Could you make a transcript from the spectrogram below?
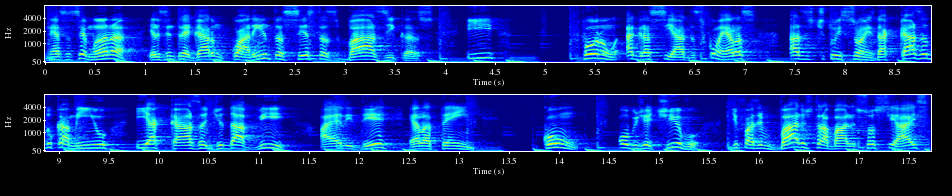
Nessa semana, eles entregaram 40 cestas básicas e foram agraciadas com elas as instituições da Casa do Caminho e a Casa de Davi. A LD, ela tem com objetivo de fazer vários trabalhos sociais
